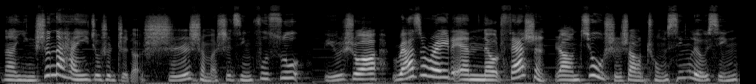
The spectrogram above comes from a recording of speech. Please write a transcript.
那引申的含义就是指的使什么事情复苏，比如说 resurrect and note fashion，让旧时尚重新流行。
